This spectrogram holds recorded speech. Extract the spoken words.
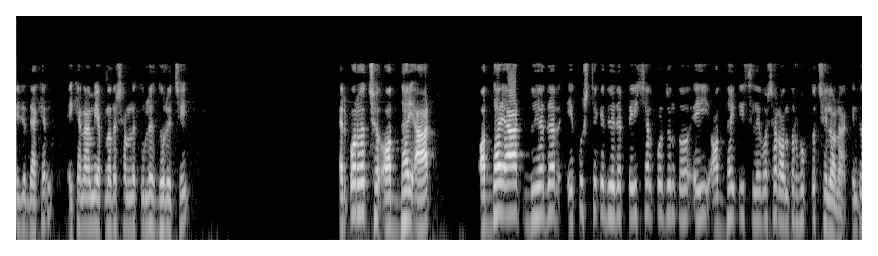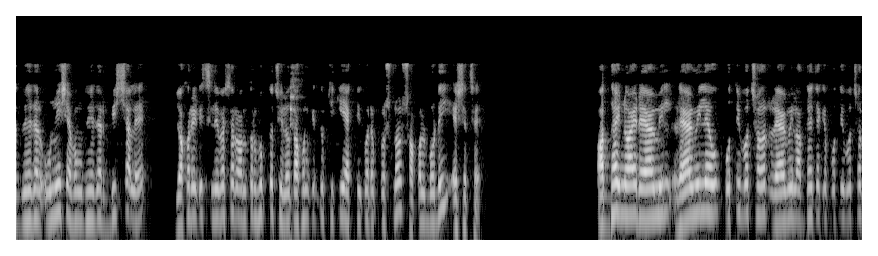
এই যে দেখেন, এখানে আমি আপনাদের সামনে তুলে ধরেছি। এরপর হচ্ছে অধ্যায় আট। অধ্যায় আট দুই থেকে দুই হাজার তেইশ সাল পর্যন্ত এই অধ্যায়টি সিলেবাসের অন্তর্ভুক্ত ছিল না। কিন্তু দুই হাজার উনিশ এবং দুই হাজার বিশ সালে যখন এটি সিলেবাসের অন্তর্ভুক্ত ছিল, তখন কিন্তু ঠিকই একটি করে প্রশ্ন সকল বোর্ডেই এসেছে। অধ্যায় নয় রেয়ামিল রেয়ামিলেও প্রতি বছর রেয়ামিল অধ্যায় থেকে প্রতি বছর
